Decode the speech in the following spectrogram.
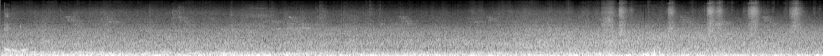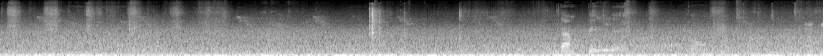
เห็นดูดำปีเลยกองทัพ เอาไหม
